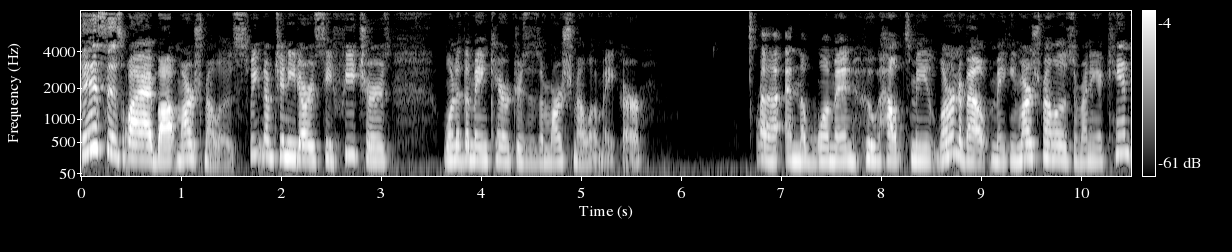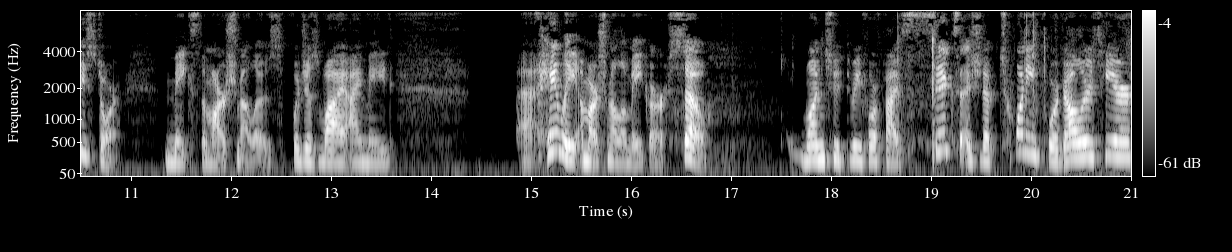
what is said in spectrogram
This is why I bought marshmallows. Sweet Enough Ginny Darcy features one of the main characters is a marshmallow maker. Uh, and the woman who helped me learn about making marshmallows and running a candy store makes the marshmallows, which is why I made uh, Haley a marshmallow maker. So one, two, three, four, five, six. I should have $24 here.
